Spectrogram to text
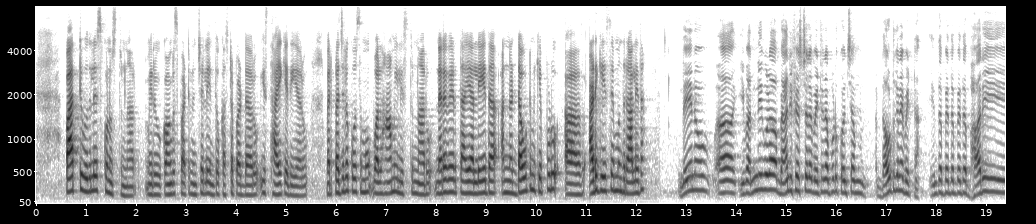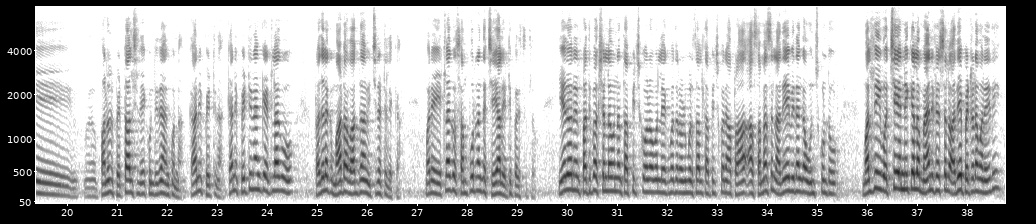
పార్టీ వదిలేసుకొని వస్తున్నారు. మీరు కాంగ్రెస్ పార్టీ నుంచి వెళ్ళి ఎంతో కష్టపడ్డారు ఈ స్థాయికి ఎదిగారు. మరి ప్రజల కోసము వాళ్ళు హామీలు ఇస్తున్నారు నెరవేరుతాయా లేదా అన్న డౌట్ మీకు ఎప్పుడు అడిగేసే ముందు రాలేదా? నేను ఇవన్నీ కూడా మేనిఫెస్టోలో పెట్టినప్పుడు కొంచెం డౌట్గానే పెట్టిన. ఇంత పెద్ద పెద్ద భారీ పనులు పెట్టాల్సి లేకుంటేనే అనుకున్నా. కానీ పెట్టిన. కానీ పెట్టినాక ఎట్లాగో ప్రజలకు మాట వాగ్దానం ఇచ్చినట్టే లెక్క. మరి ఎట్లాగో సంపూర్ణంగా చేయాలి ఎట్టి పరిస్థితుల్లో. ఏదో నేను ప్రతిపక్షంలో ఉన్నాను తప్పించుకోవడం లేకపోతే రెండు మూడు సార్లు తప్పించుకొని ఆ ప్రా ఆ సమస్యలను అదే విధంగా ఉంచుకుంటూ మళ్ళీ వచ్చే ఎన్నికల్లో మేనిఫెస్టోలో అదే పెట్టడం అనేది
